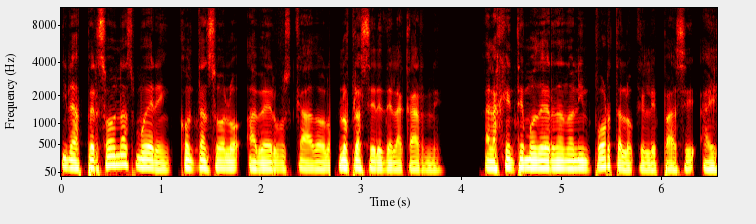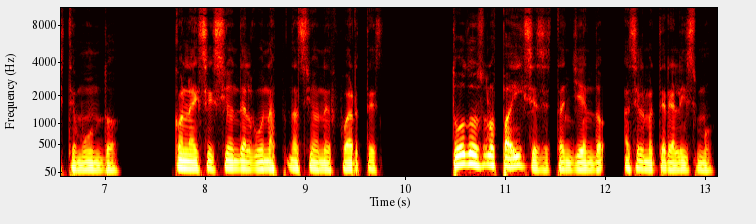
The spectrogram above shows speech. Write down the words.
y las personas mueren con tan solo haber buscado los placeres de la carne. A la gente moderna no le importa lo que le pase a este mundo, con la excepción de algunas naciones fuertes. Todos los países están yendo hacia el materialismo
